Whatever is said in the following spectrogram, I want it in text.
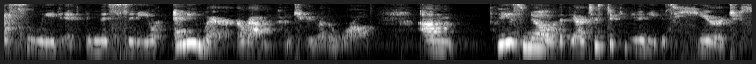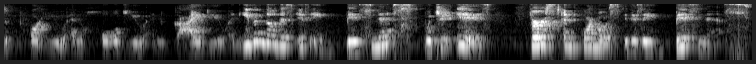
isolated in this city or anywhere around the country or the world, um, please know that the artistic community is here to support you and hold you and guide you. And even though this is a business, which it is, first and foremost, it is a business,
